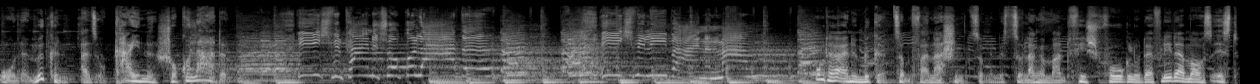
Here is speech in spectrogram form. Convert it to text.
Ohne Mücken also keine Schokolade. Ich will keine Schokolade. Oder eine Mücke zum Vernaschen, zumindest solange man Fisch, Vogel oder Fledermaus isst.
